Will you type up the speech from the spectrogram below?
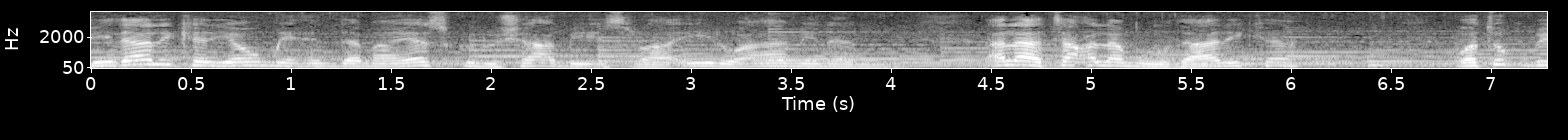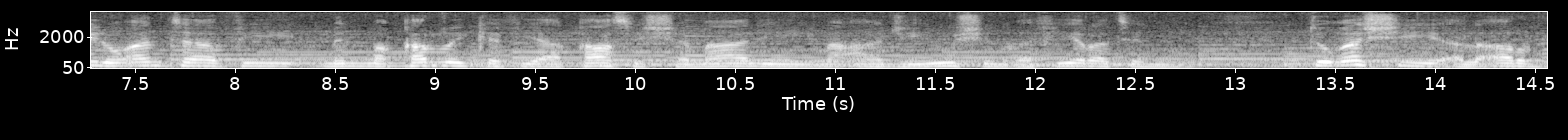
في ذلك اليوم عندما يسكن شعبي إسرائيل آمنا ألا تعلموا ذلك؟ وتقبل أنت في من مقرك في أقاصي الشمال مع جيوش غفيرة تغشي الأرض.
